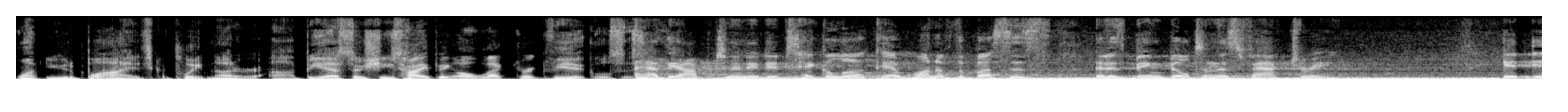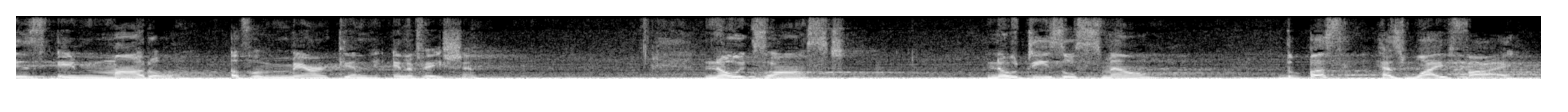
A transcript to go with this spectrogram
want you to buy. It's complete and utter uh, BS. So she's hyping electric vehicles. I had the opportunity to take a look at one of the buses that is being built in this factory. It is a model of American innovation. No exhaust, no diesel smell. The bus has Wi Fi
